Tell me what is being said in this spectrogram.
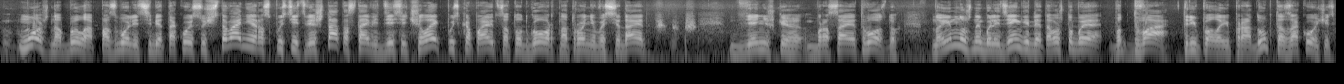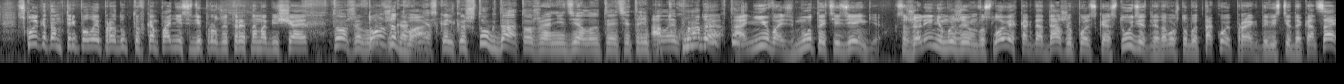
можно было позволить себе такое существование, распустить весь штат, оставить 10 человек, пусть копаются, тот Говард на троне восседает, денежки бросает в воздух. Но им нужны были деньги для того, чтобы вот два AAA продукта закончить. Сколько там AAA продуктов компания CD Projekt Red нам обещает? Тоже, Тоже два. несколько штук, да, тоже они делают эти AAA Откуда продукты. они возьмут эти деньги? К сожалению, мы живем в условиях, когда даже польская студия для того, чтобы такой проект довести до конца,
